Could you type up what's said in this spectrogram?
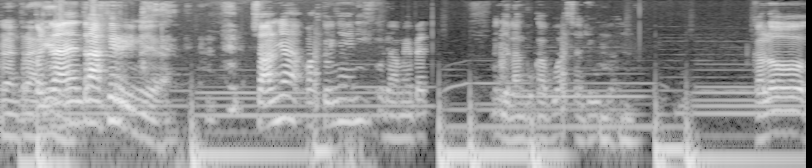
Dan terakhir. Pertanyaan terakhir ini ya. Soalnya waktunya ini udah mepet menjelang buka puasa juga. Kalau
